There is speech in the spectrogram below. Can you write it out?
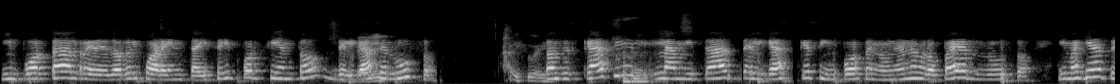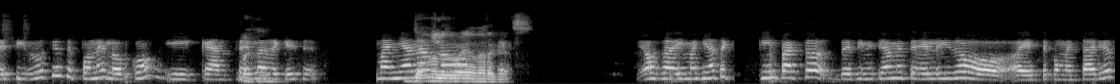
importa alrededor del 46% del gas ruso. Entonces, casi la mitad del gas que se importa en la Unión Europea es ruso. Imagínate, si Rusia se pone loco y cancela de que dice, mañana ya no, les voy a dar gas. O sea, imagínate qué impacto, definitivamente he leído este comentarios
